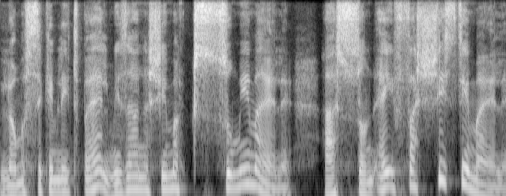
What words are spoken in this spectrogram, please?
לא מפסיקים להתפעל, מי זה האנשים הקסומים האלה, השונאי פשיסטים האלה.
